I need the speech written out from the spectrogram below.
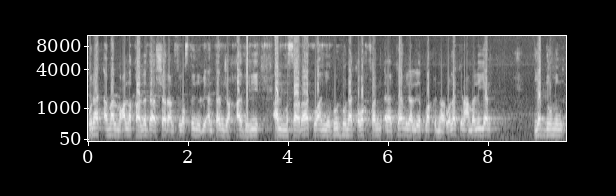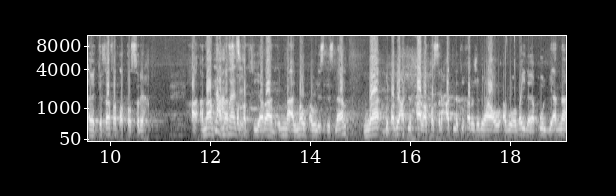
هناك أمال معلقة لدى الشارع الفلسطيني بأن تنجح هذه المسارات وأن يكون هناك وقفا كاملا لإطلاق النار، ولكن عمليا يبدو من كثافة التصريح. أمام نعم حماس فقط خياران إما الموت أو الاستسلام وبطبيعة الحال التصريحات التي خرج بها أبو عبيدة يقول بأن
